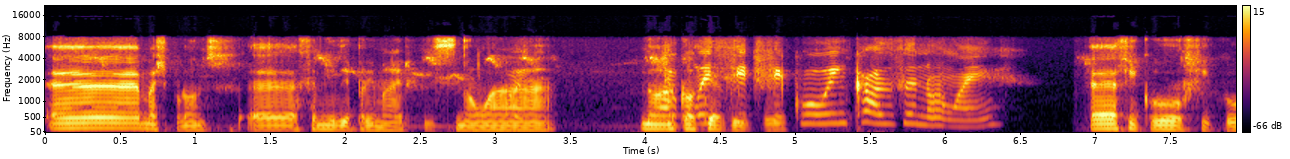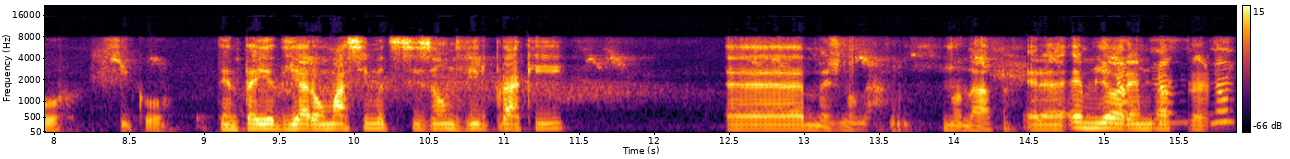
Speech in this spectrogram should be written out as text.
Uh, mas pronto, a família primeiro, isso não há, não há qualquer dúvida. ficou em casa, não é? Uh, ficou, ficou, ficou. Tentei adiar ao máximo a decisão de vir para aqui, uh, mas não dá, não dava. Era, é melhor, não, é melhor. Não, para... não,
